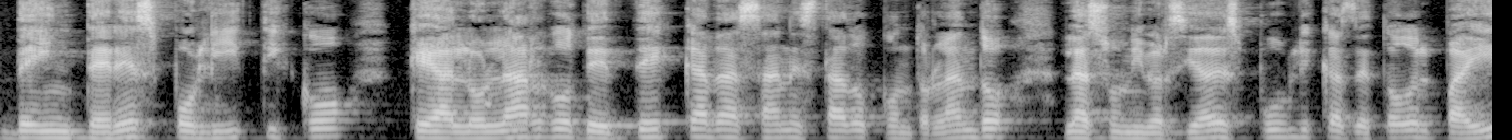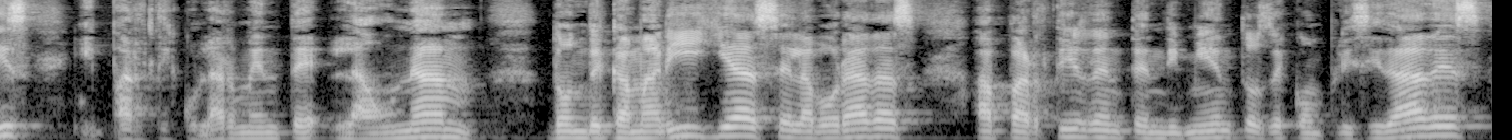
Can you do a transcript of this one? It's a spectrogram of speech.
de interés político que a lo largo de décadas han estado controlando las universidades públicas de todo el país y particularmente la UNAM, donde camarillas elaboradas a partir de entendimientos de complicidades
